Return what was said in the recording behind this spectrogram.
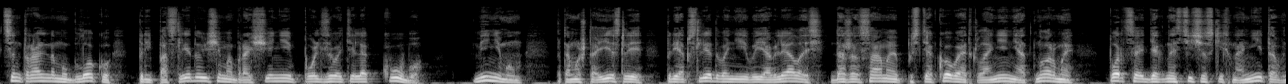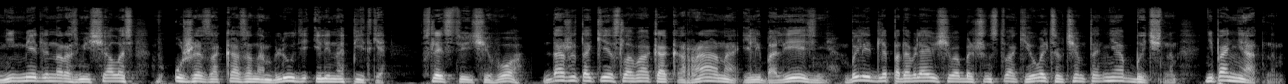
центральному блоку при последующем обращении пользователя к кубу. Минимум, потому что если при обследовании выявлялось даже самое пустяковое отклонение от нормы, порция диагностических нанитов немедленно размещалась в уже заказанном блюде или напитке – вследствие чего даже такие слова, как «рана» или «болезнь» были для подавляющего большинства киольцев чем-то необычным, непонятным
